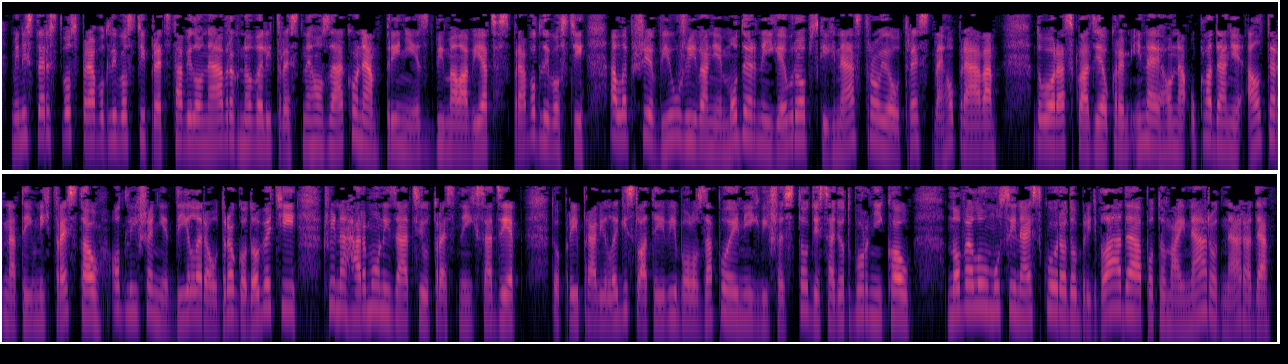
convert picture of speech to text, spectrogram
Ministerstvo spravodlivosti predstavilo návrh novely trestného zákona. Priniesť by mala viac spravodlivosti a lepšie využívanie moderných európskych nástrojov trestného práva. Dôraz kladie okrem iného na ukladanie alternatívnych trestov, odlíšenie dílerov drog od obetí či na harmonizáciu trestných sadzieb. Do prípravy legislatívy bolo zapojených vyše 110 odborníkov. Novelu musí najskôr odobriť vláda a potom aj Národná rada.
